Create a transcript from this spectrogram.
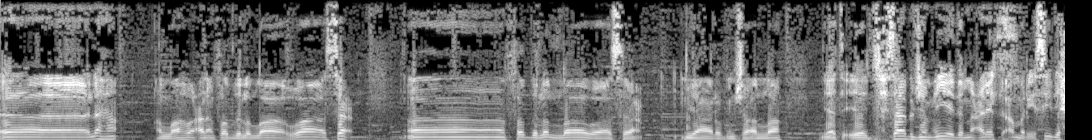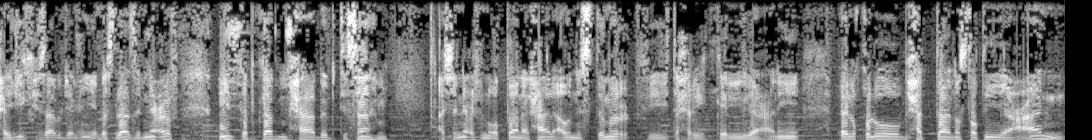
آه لها. الله أعلم. فضل الله واسع. آه فضل الله واسع. يا رب إن شاء الله. حساب الجمعية إذا ما عليك أمر. يا سيدي حيجيك حساب الجمعية بس لازم نعرف أنت بكم حابب تساهم عشان نعرف إنه غطينا الحالة أو نستمر في تحريك يعني القلوب حتى نستطيع أن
